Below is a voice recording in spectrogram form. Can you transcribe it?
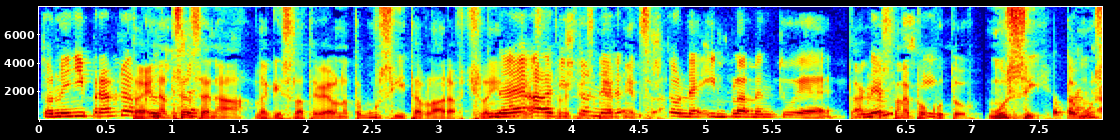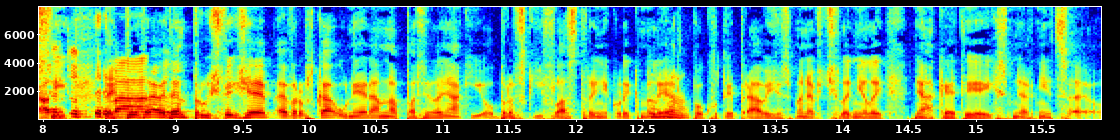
To není pravda. To je nadřazená legislativa, ona to musí ta vláda včlenit. Ne, ale když to, ne, když to neimplementuje, tak nemusí. dostane pokutu. Musí, to musí. Ale to trvá, Teď to právě ten průšvih, že Evropská unie nám napařila nějaký obrovský flastr, několik miliard uh-huh. pokuty právě, že jsme nevčlenili nějaké ty jejich směrnice. Jo.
